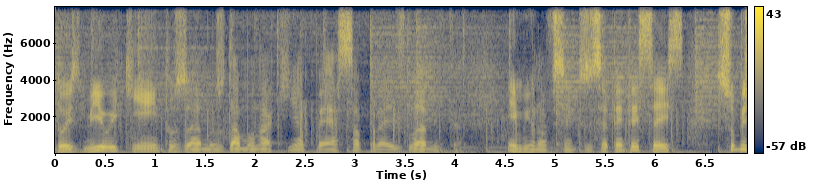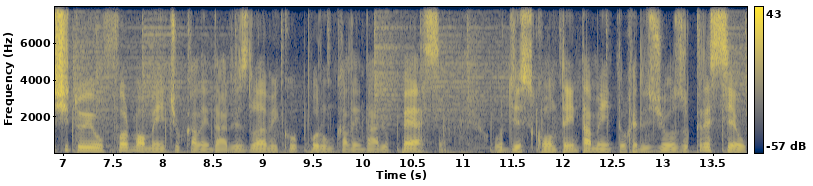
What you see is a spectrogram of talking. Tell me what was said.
2.500 anos da monarquia persa pré-islâmica. Em 1976, substituiu formalmente o calendário islâmico por um calendário persa. O descontentamento religioso cresceu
